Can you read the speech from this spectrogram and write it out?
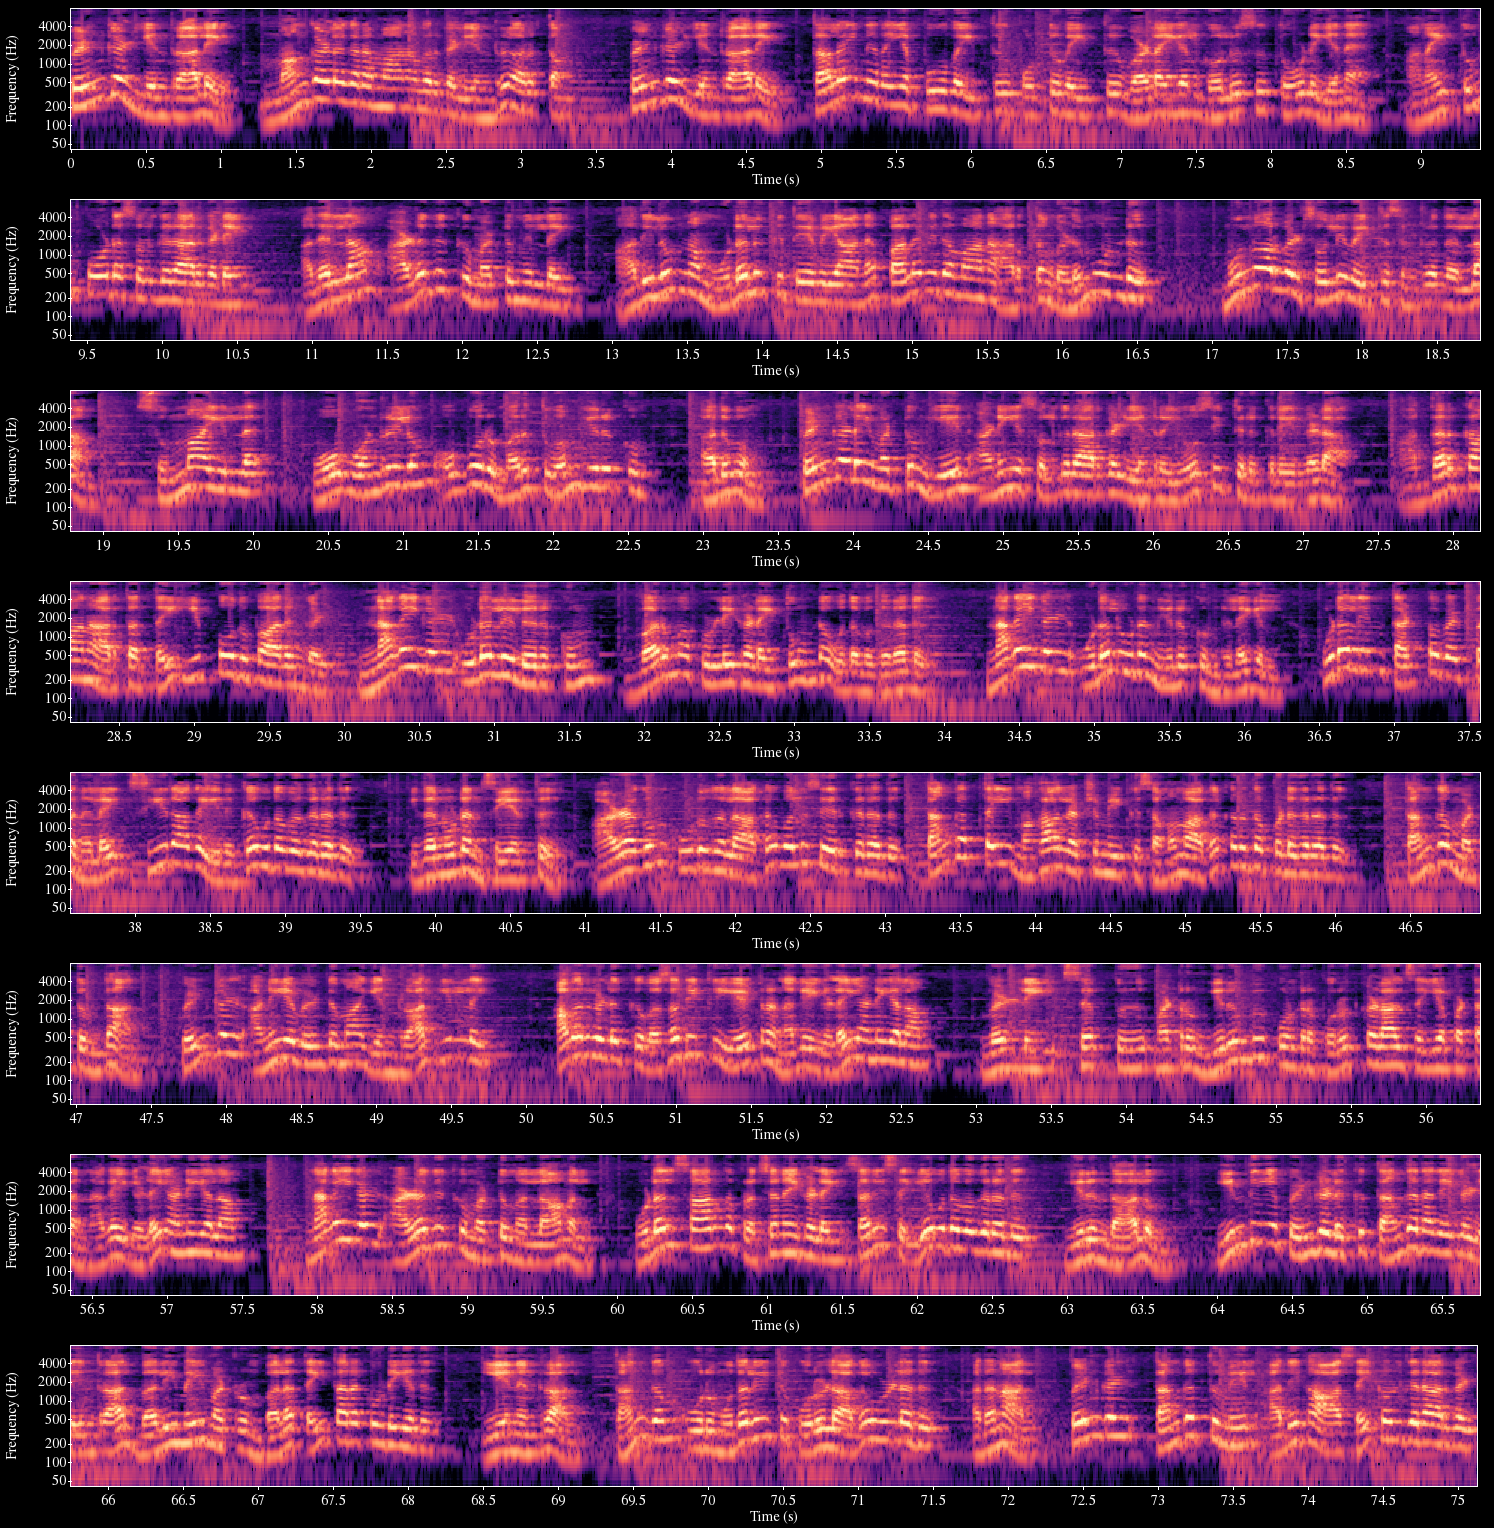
பெண்கள் என்றாலே மங்களகரமானவர்கள் என்று அர்த்தம். பெண்கள் என்றாலே தலை நிறைய பூ வைத்து பொட்டு வைத்து வளையல் கொலுசு தோடு என அனைத்தும் போட சொல்கிறார்களே. அதெல்லாம் அழகுக்கு மட்டுமில்லை. அதிலும் நம் உடலுக்கு தேவையான பலவிதமான அர்த்தங்களும் உண்டு. முன்னோர்கள் சொல்லி வைத்து சென்றதெல்லாம் சும்மா இல்ல. ஒவ்வொன்றிலும் ஒவ்வொரு மருத்துவம் இருக்கும். அதுவும் பெண்களை மட்டும் ஏன் அணிய சொல்கிறார்கள் என்று யோசித்திருக்கிறீர்களா? அதற்கான அர்த்தத்தை இப்போது பாருங்கள். நகைகள் உடலில் இருக்கும் வர்ம புள்ளிகளை தூண்ட உதவுகிறது. நகைகள் உடலுடன் இருக்கும் நிலையில் உடலின் தட்பவெட்ப நிலை சீராக இருக்க உதவுகிறது. இதனுடன் சேர்த்து அழகும் கூடுதலாக வலு சேர்க்கிறது. தங்கத்தை மகாலட்சுமிக்கு சமமாக கருதப்படுகிறது. தங்கம் மட்டும்தான் பெண்கள் அணிய வேண்டுமா என்றால் இல்லை. அவர்களுக்கு வசதிக்கு ஏற்ற நகைகளை அணியலாம். வெள்ளி செப்பு மற்றும் இரும்பு போன்ற பொருட்களால் செய்யப்பட்ட நகைகளை அணியலாம். நகைகள் அழகுக்கு மட்டுமல்லாமல் உடல் சார்ந்த பிரச்சனைகளை சரி செய்ய உதவுகிறது. இருந்தாலும் இந்திய பெண்களுக்கு தங்க நகைகள் என்றால் வலிமை மற்றும் பலத்தை தரக்கூடியது. ஏனென்றால் தங்கம் ஒரு முதலீட்டு பொருளாக உள்ளது. அதனால் பெண்கள் தங்கத்து மேல் அதிக ஆசை கொள்கிறார்கள்.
